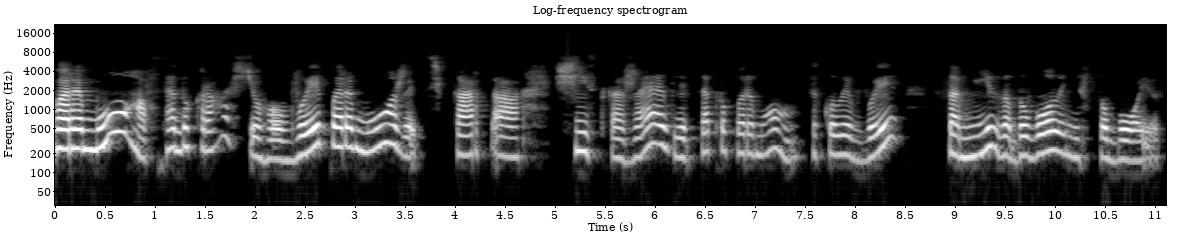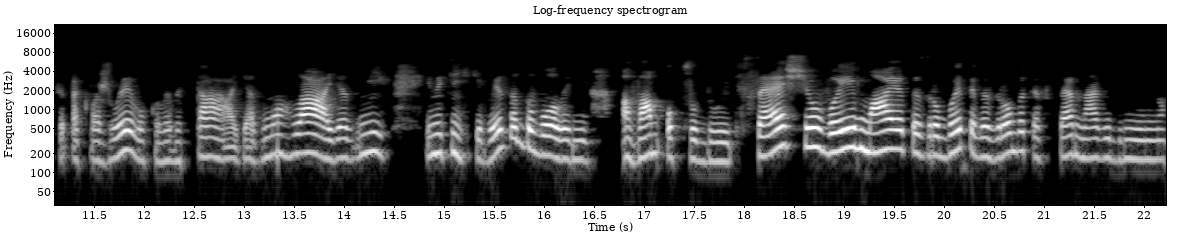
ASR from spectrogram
Перемога, все до кращого. Ви переможець. Карта шістка жезлів це про перемогу. Це коли ви самі задоволені з собою. Це так важливо, коли ви та, я змогла, я зміг. І не тільки ви задоволені, а вам аплодують. Все, що ви маєте зробити, ви зробите все на відмінно.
